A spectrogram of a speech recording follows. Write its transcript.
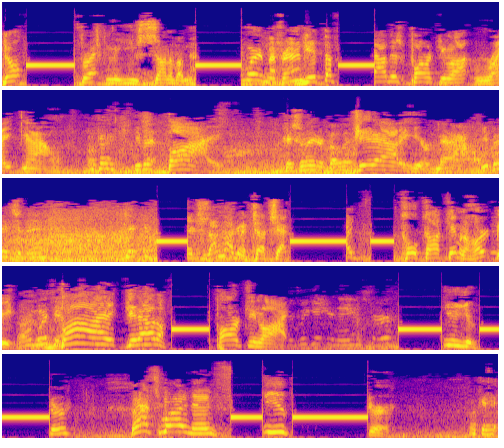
Don't threaten me, you son of a word, my friend. Get the f- out of this parking lot right now. Okay, you bet. Bye. Catch you later, brother. Get out of here now. You betcha, man. Take your f- pictures. I'm not going to touch that. I'd f- cold cock him in a heartbeat. I'm with you. Bye. Get out of the f- parking lot. Did we get your name, sir? F- you, you f- That's my name. F- you, f- Okay.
